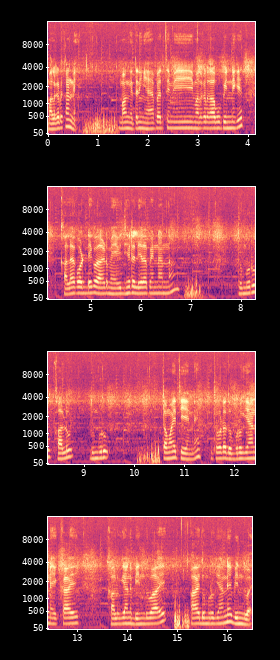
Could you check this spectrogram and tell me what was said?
මලකට කන්නේ. මං එතනින් හැ පැත්තේ මේ මලකට කාපු පින්න එකෙත් කල කොඩ් එක වලට මේ විදිහට ලියල පෙන්න්න දුඹුරු කලු දුඹුරු තමයි තියෙන්නේ. එතකොට දුබුරු කියන්න එකයි කළු කියන්න බින්දුවයි ආය දුම්බුරු කියන්නේ බින්දුවයි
